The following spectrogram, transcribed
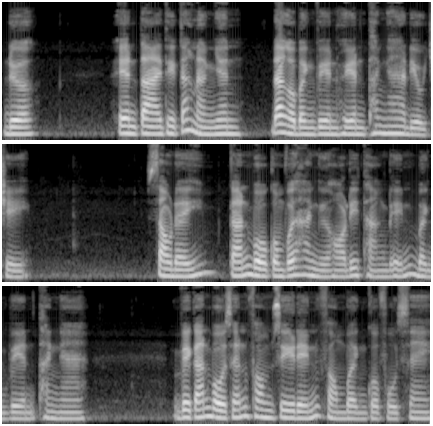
Được. Hiện tại thì các nạn nhân đang ở bệnh viện huyện Thanh Nga điều trị. Sau đấy, cán bộ cùng với hai người họ đi thẳng đến bệnh viện Thanh Nga. Về cán bộ dẫn Phong Duy đến phòng bệnh của phụ xe.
